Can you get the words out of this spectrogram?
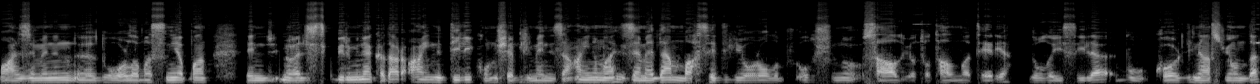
malzemenin e, doğrulamasını yapan en- mühendislik birimine kadar aynı dili konuşabilmenize, aynı malzemeden bahsediliyor olup oluşunu sağlıyor Total Materia. Dolayısıyla bu koordinasyonda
